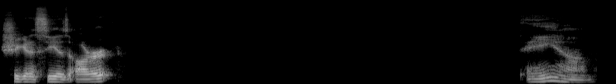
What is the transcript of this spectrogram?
She gonna see his art? Damn.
